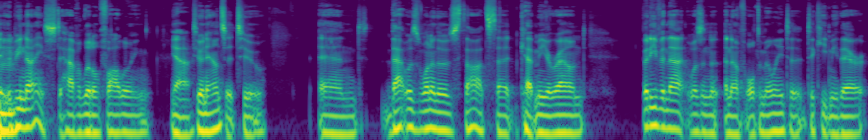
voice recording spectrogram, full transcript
Mhm. would be nice to have a little following yeah, to announce it to. And that was one of those thoughts that kept me around. But even that wasn't enough ultimately to to keep me there.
